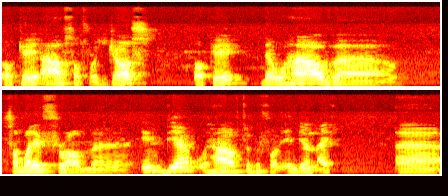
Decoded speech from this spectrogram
Okay, I have some from Jos. Okay, then we have uh, somebody from uh, India. We have two people from India, like uh,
